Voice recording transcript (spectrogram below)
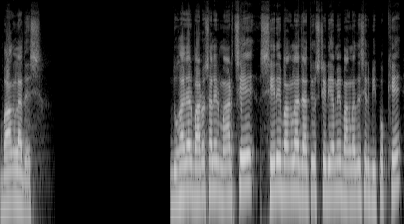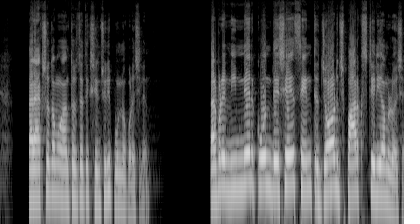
বাংলাদেশ। দু সালের মার্চে শেরে বাংলা জাতীয় স্টেডিয়ামে বাংলাদেশের বিপক্ষে তার একশোতম আন্তর্জাতিক সেঞ্চুরি পূর্ণ করেছিলেন। তারপরে নিম্নের কোন দেশে সেন্ট জর্জ পার্ক স্টেডিয়াম রয়েছে?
